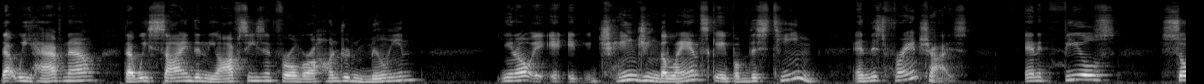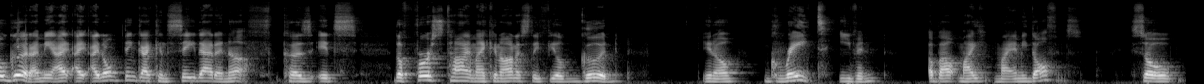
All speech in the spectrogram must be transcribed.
that we have now that we signed in the offseason for over a hundred million. You know, it, it, it changing the landscape of this team and this franchise. And it feels so good. I mean, I, I, I don't think I can say that enough because it's the first time I can honestly feel good, you know, great even about my Miami Dolphins. So,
